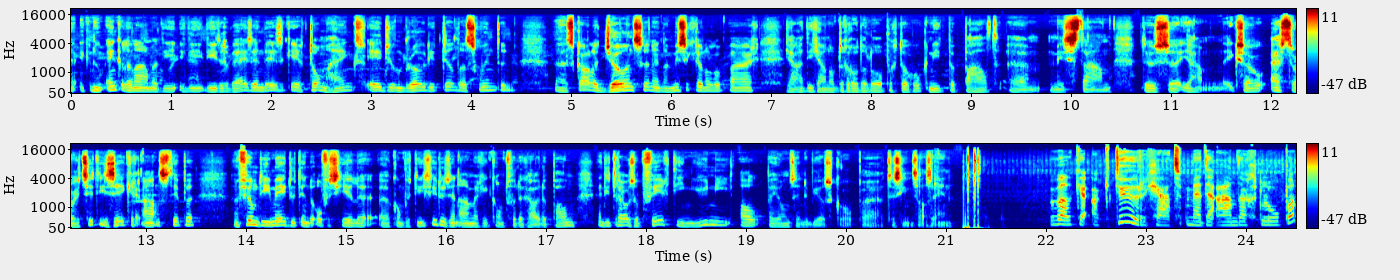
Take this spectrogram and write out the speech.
Uh, ik noem enkele namen die, die, die erbij zijn deze keer. Tom Hanks, Adrian Brody, Tilda Swinton, uh, Scarlett Johansson en dan mis ik er nog een paar. Ja, die gaan op de rode loper toch ook niet bepaald misstaan. Dus ja, ik zou Asteroid City zeker aanstippen. Een film die meedoet in de officiële competitie, dus in aanmerking komt voor de Gouden Palm. En die trouwens op 14 juni al bij ons in de bioscoop te zien zal zijn. Welke acteur gaat met de aandacht lopen?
